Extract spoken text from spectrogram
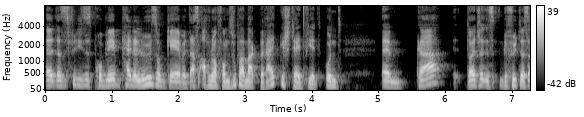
äh, dass es für dieses Problem keine Lösung gäbe, das auch noch vom Supermarkt bereitgestellt wird und ähm, klar, Deutschland ist gefühlt das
